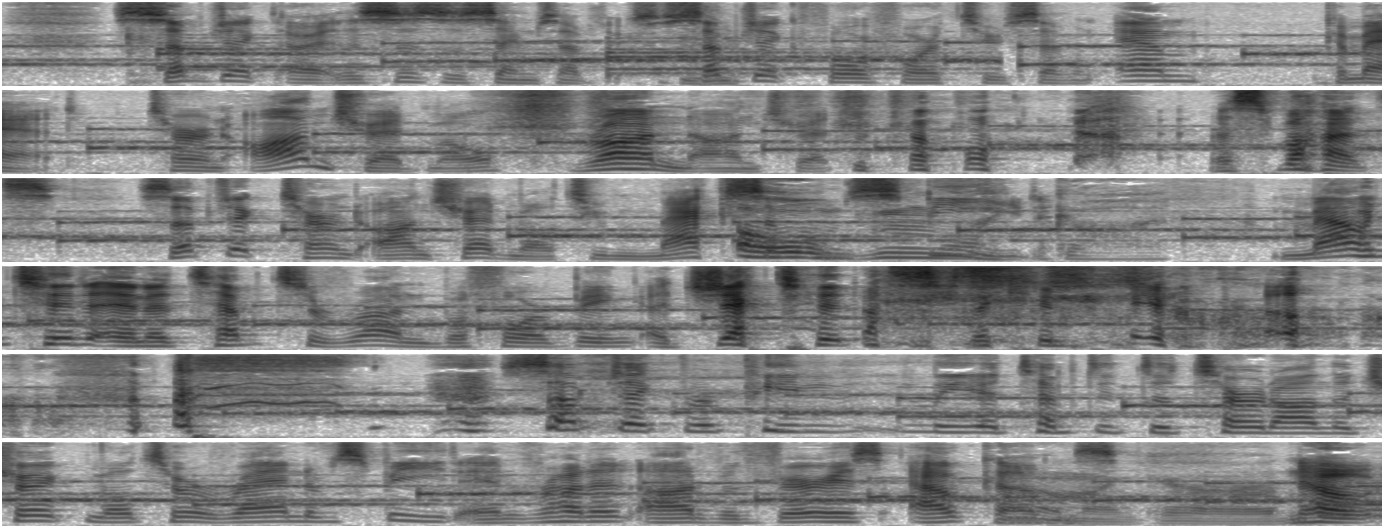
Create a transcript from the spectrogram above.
subject. All right, this is the same subject. So mm-hmm. subject four four two seven M. Command: Turn on treadmill. Run on treadmill. Response: Subject turned on treadmill to maximum oh speed. god. Mounted an attempt to run before being ejected onto the conveyor belt. Subject repeatedly attempted to turn on the treadmill to a random speed and run it on with various Oh outcomes. my god. Note:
